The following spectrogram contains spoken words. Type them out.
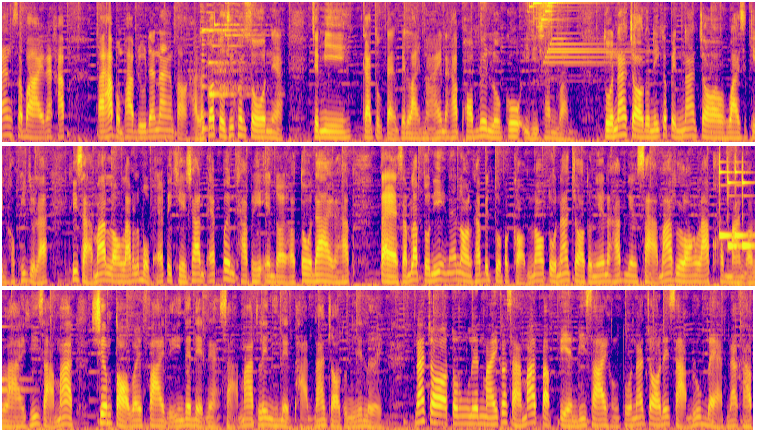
นั่งสบายนะครับไปครับผมพาไปดูด้านหน้ากันต่อค่ะแล้วก็ตัวชุดคอนโซลเนี่ยจะมีการตกแต่งเป็นลายไม้นะครับพร้อมด้วยโลโก้ Edition 1 ตัวหน้าจอตัวนี้ก็เป็นหน้าจอ Wide Screen Cockpit อยู่แล้ว ที่สามารถรองรับระบบแอปพลิเคชัน Apple CarPlay Android Auto ได้นะครับ แต่สำหรับตัวนี้แน่นอนครับ เป็นตัวประกอบนอกตัวหน้าจอตัวนี้นะครับ ยังสามารถรองรับคอมมานด์ออนไลน์ที่สามารถเชื่อมต่อ Wi-Fi หรืออินเทอร์เน็ตเนี่ยสามารถเล่นอินเทอร์เน็ตผ่านหน้าจอตัวนี้ได้เลย หน้าจอตรงเรือนไม้ก็สามารถปรับเปลี่ยนดีไซน์ของตัวหน้าจอได้ 3 รูปแบบนะครับ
